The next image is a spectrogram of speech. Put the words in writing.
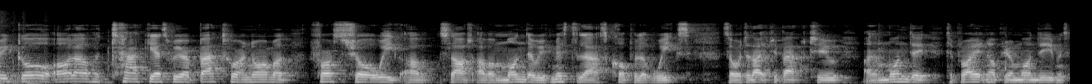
We go. All out attack. Yes, we are back to our normal first show week of slash of a Monday. We've missed the last couple of weeks, so we're delighted to be back to on a Monday to brighten up your Monday evenings.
